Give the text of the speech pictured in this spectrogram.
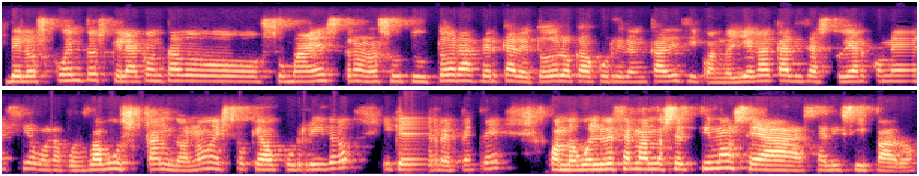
de los cuentos que le ha contado su maestro, ¿no? su tutor acerca de todo lo que ha ocurrido en Cádiz y cuando llega a Cádiz a estudiar comercio, bueno, pues va buscando ¿no? eso que ha ocurrido y que de repente cuando vuelve Fernando VII se ha, disipado.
